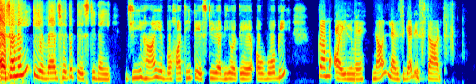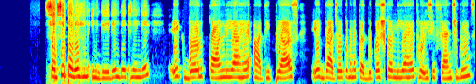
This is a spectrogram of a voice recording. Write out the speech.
ऐसा नहीं कि ये वेज है तो टेस्टी नहीं। जी हाँ ये बहुत ही टेस्टी रेडी होते हैं और वो भी कम ऑयल में। नाउ लेट्स गेट स्टार्ट सबसे पहले हम इंग्रेडिएंट देख लेंगे। एक बोल कॉर्न लिया है, आधी प्याज, एक गाजर को मैंने कद्दूकश कर लिया है थोड़ी सी फ्रेंच बीन्स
